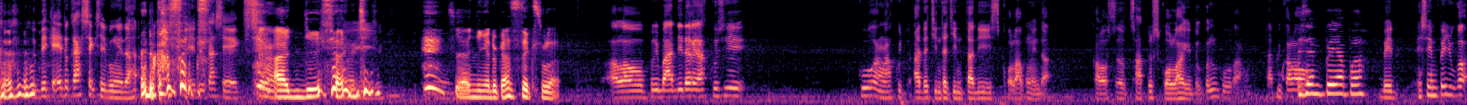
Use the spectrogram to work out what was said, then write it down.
lebih ke edukasi sih Bung Eda Edukasi. edukasi Anjing, si anjing. Si anjing edukasi pula. kalau pribadi dari aku sih kurang aku ada cinta-cinta di sekolah Bung Eda kalau satu sekolah gitu kan kurang tapi kalau SMP apa? bed- SMP juga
